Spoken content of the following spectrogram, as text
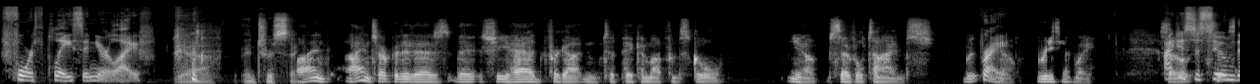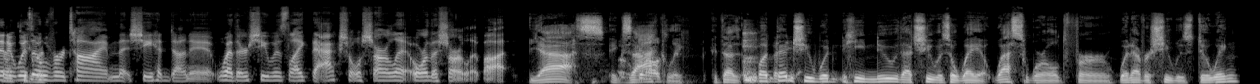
fourth place in your life yeah, interesting. I I interpret it as that she had forgotten to pick him up from school, you know, several times, but, you Right. know, recently. I just assumed that it was over time that she had done it, whether she was like the actual Charlotte or the Charlotte bot. Yes, exactly. it does. But then she wouldn't he knew that she was away at Westworld for whatever she was doing.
